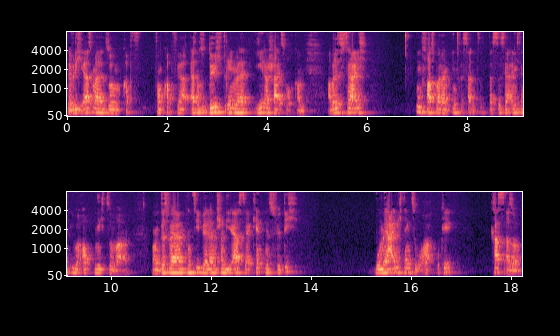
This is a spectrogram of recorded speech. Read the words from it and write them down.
da würde ich erstmal so im Kopf, vom Kopf her erstmal so durchdrehen, weil halt jeder Scheiß hochkommt. Aber das ist ja eigentlich unfassbar dann interessant, dass das ja eigentlich dann überhaupt nicht so war. Und das war ja im Prinzip ja dann schon die erste Erkenntnis für dich, wo man ja eigentlich denkt, so, wow, okay, krass, also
